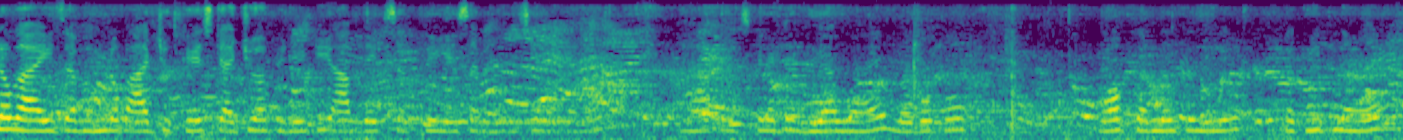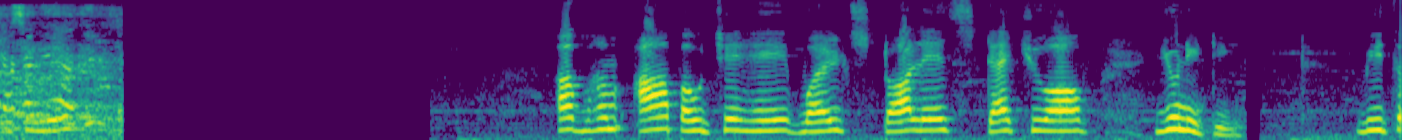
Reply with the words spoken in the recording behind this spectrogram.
हेलो गाइस, अब हम लोग आ चुके हैं स्टैचू ऑफ़ यूनिटी। आप देख सकते हैं, ये सब एस्केलेटर है। यहाँ पे एक्सकेलेटर दिया हुआ है लोगों को वॉक करने के लिए। तकलीफ़ ना हो, इसीलिए। अब हम आ पहुँचे हैं world tallest statue of unity with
